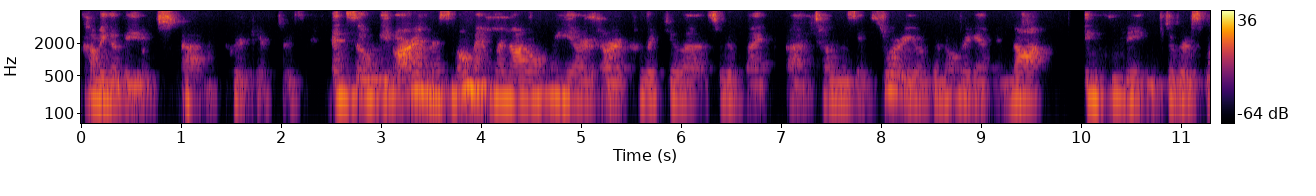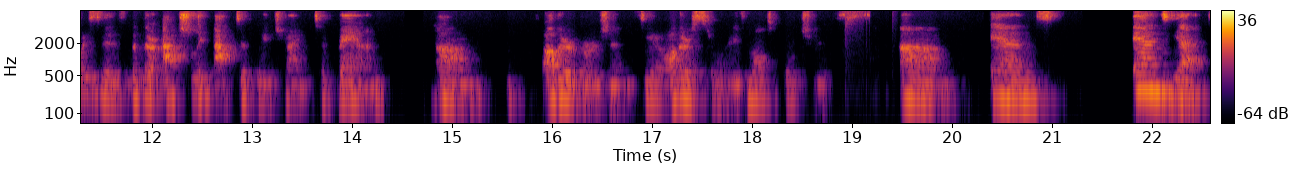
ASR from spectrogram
coming of age um, queer characters. and so we are in this moment where not only are our curricula sort of like uh, telling the same story over and over again and not including diverse voices, but they're actually actively trying to ban um, other versions, you know, other stories, multiple truths. Um, and and yet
